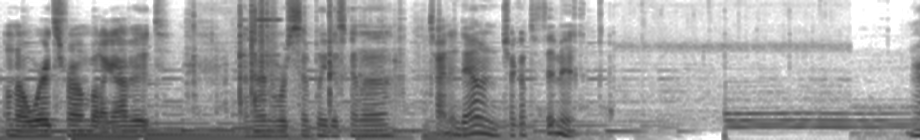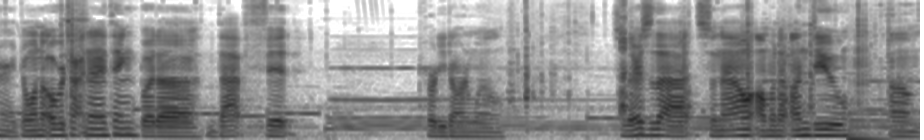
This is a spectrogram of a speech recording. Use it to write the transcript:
I don't know where it's from, but I got it. And then we're simply just gonna tighten it down and check out the fitment. Alright, don't want to over tighten anything, but uh, that fit pretty darn well. So there's that. So now I'm gonna undo um,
